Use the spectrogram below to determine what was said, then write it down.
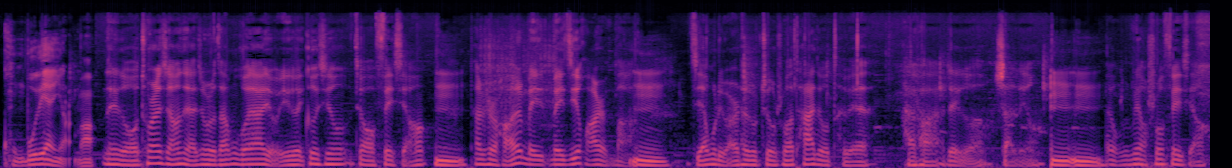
恐怖电影嘛？那个我突然想起来，就是咱们国家有一个歌星叫费翔，嗯，他是好像是美美籍华人吧？嗯，节目里边他就就说他就特别害怕这个闪灵，嗯嗯。哎，我为什么要说费翔？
